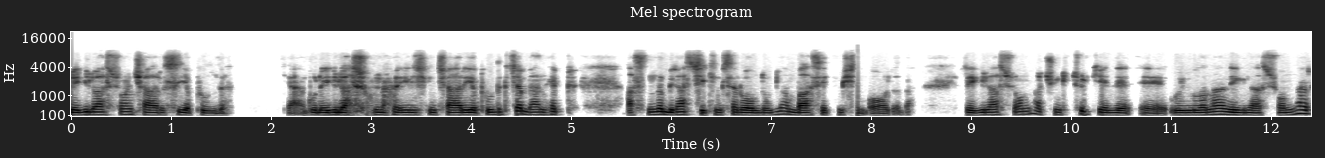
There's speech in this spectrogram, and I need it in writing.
regülasyon çağrısı yapıldı. Yani bu regülasyonlara ilişkin çağrı yapıldıkça ben hep aslında biraz çekimser olduğumdan bahsetmiştim orada da. Regülasyonlar çünkü Türkiye'de e, uygulanan regülasyonlar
